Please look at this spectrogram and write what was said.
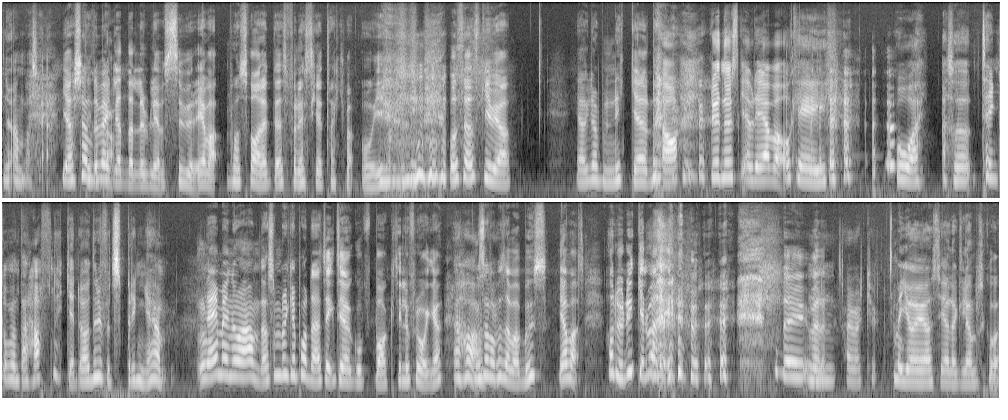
nu andas jag. Jag kände bra. verkligen att Nelly blev sur. Jag bara, hon svarade inte ens på det. Jag skrev tack. Jag Bara, Oj. och sen skrev jag, jag glömde nyckeln. Ja, du nu skrev det. Jag bara okej. Åh, alltså tänk om jag inte hade haft nyckel. Då hade du fått springa hem. Nej men några andra som brukar podda tänkte jag gå bak till och fråga. Jaha, men sen var okej. på samma buss. Jag bara, har du nyckeln med dig? Nej, men, Mm, det hade varit kul. men jag är så jävla glömsk. Nej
